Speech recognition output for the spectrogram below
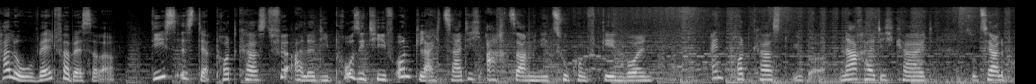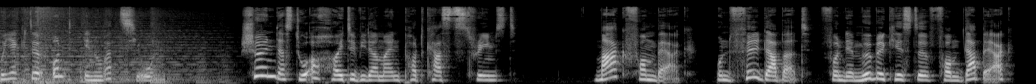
Hallo Weltverbesserer. Dies ist der Podcast für alle, die positiv und gleichzeitig achtsam in die Zukunft gehen wollen. Ein Podcast über Nachhaltigkeit, soziale Projekte und Innovation. Schön, dass du auch heute wieder meinen Podcast streamst. Marc Vomberg und Phil Dabbert von der Möbelkiste vom Dabberg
